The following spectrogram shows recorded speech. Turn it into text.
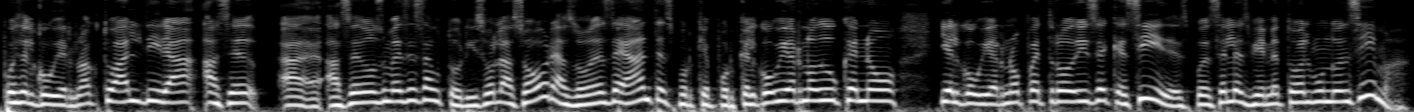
pues el gobierno actual dirá hace, hace dos meses autorizo las obras, no desde antes, porque porque el gobierno Duque no y el gobierno Petro dice que sí, después se les viene todo el mundo encima.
